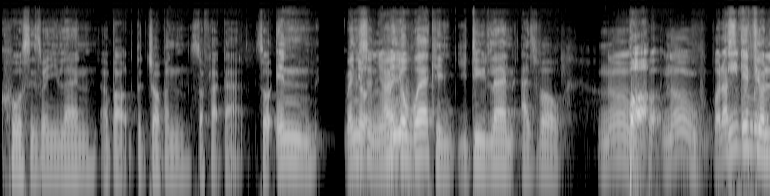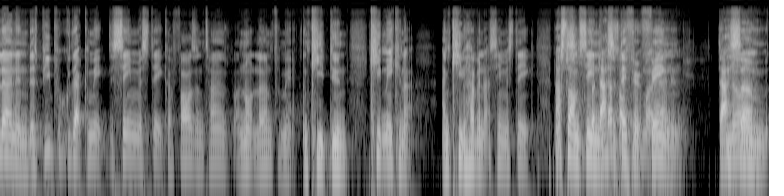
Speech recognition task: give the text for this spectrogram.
courses when you learn about the job and stuff like that. So in when Listen, you're when you- you're working, you do learn as well. no But- but, no but that's if you're learning there's people that can make the same mistake a thousand times but not learn from it and keep doing keep making that and keep having that same mistake that's what I'm saying But that's, a different thing. That's No. um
